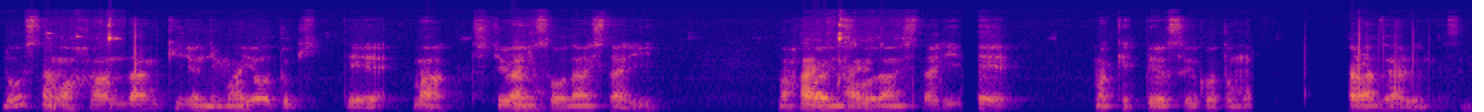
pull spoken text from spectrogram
どうしても判断基準に迷うときって、まあ、父親に相談したり、まあ、母親に相談したりで、はいはい、まあ、決定をすることも必ずあるんですね。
